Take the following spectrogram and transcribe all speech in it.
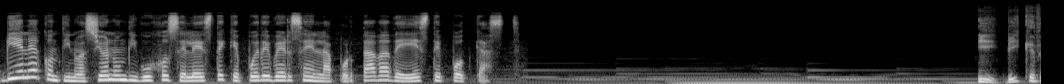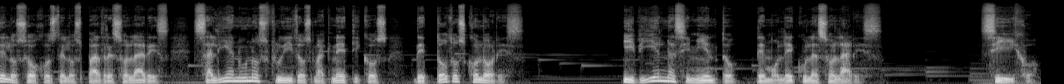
Viene a continuación un dibujo celeste que puede verse en la portada de este podcast. Y vi que de los ojos de los padres solares salían unos fluidos magnéticos de todos colores. Y vi el nacimiento de moléculas solares. Sí, hijo.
